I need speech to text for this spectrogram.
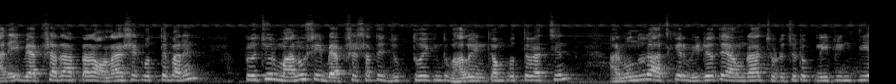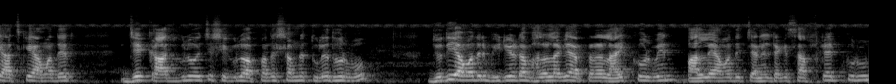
আর এই ব্যবসাটা আপনারা অনায়াসে করতে পারেন। প্রচুর মানুষ এই ব্যবসার সাথে যুক্ত হয়ে কিন্তু ভালো ইনকাম করতে পারছেন। আর বন্ধুরা, আজকের ভিডিওতে আমরা ছোট ছোট ক্লিপিংস দিয়ে আজকে আমাদের যে কাজগুলো হয়েছে সেগুলো আপনাদের সামনে তুলে ধরবো। যদি আমাদের ভিডিওটা ভালো লাগে, আপনারা লাইক করবেন। পারলে আমাদের চ্যানেলটাকে সাবস্ক্রাইব করুন।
